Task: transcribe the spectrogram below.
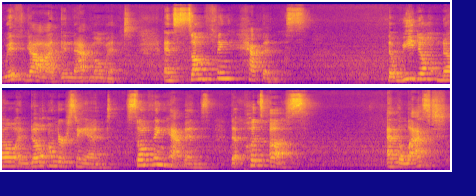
with God in that moment and something happens that we don't know and don't understand. Something happens that puts us at the last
